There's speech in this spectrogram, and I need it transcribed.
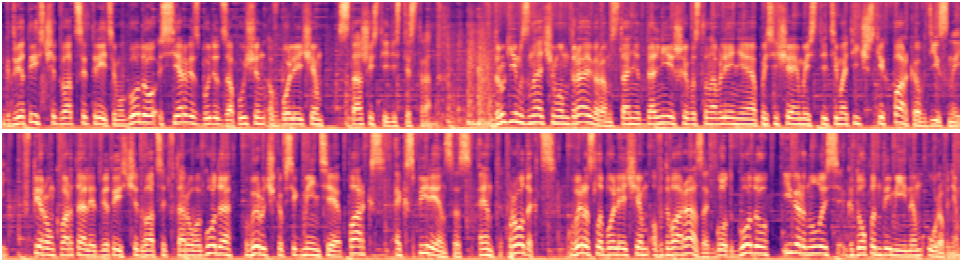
к 2023 году сервис будет запущен в более чем 160 странах. Другим значимым драйвером станет дальнейшее восстановление посещаемости тематических парков Disney. В первом квартале 2022 года выручка в сегменте Parks, Experiences and Products выросла более чем в два раза год к году и вернулась к допандемийным уровням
